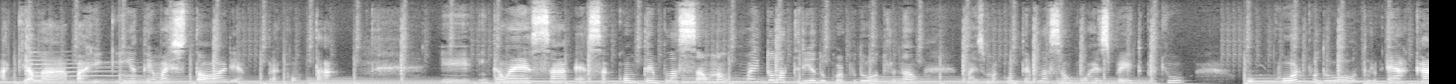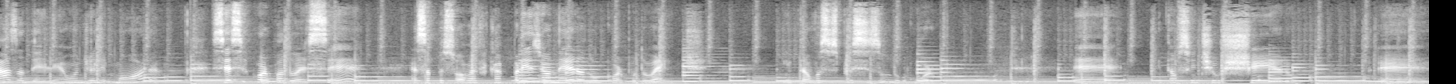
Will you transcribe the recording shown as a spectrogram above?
Aquela barriguinha tem uma história para contar. E, então é essa essa contemplação, não uma idolatria do corpo do outro, não, mas uma contemplação com respeito, porque o o corpo do outro é a casa dele, é onde ele mora. Se esse corpo adoecer, essa pessoa vai ficar prisioneira num corpo doente. Então vocês precisam do corpo. Então sentir o cheiro, é,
